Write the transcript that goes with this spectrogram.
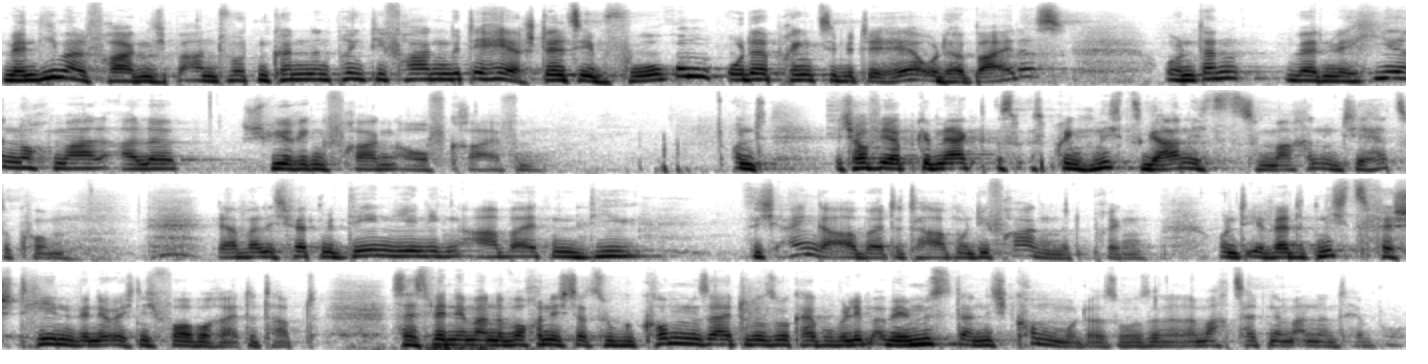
wenn die mal Fragen nicht beantworten können, dann bringt die Fragen mit dir her. Stellt sie im Forum oder bringt sie mit dir her oder beides. Und dann werden wir hier nochmal alle schwierigen Fragen aufgreifen. Und ich hoffe, ihr habt gemerkt, es, es bringt nichts, gar nichts zu machen und hierher zu kommen. Ja, weil ich werde mit denjenigen arbeiten, die sich eingearbeitet haben und die Fragen mitbringen. Und ihr werdet nichts verstehen, wenn ihr euch nicht vorbereitet habt. Das heißt, wenn ihr mal eine Woche nicht dazu gekommen seid oder so, kein Problem, aber ihr müsst dann nicht kommen oder so, sondern dann macht es halt in einem anderen Tempo.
